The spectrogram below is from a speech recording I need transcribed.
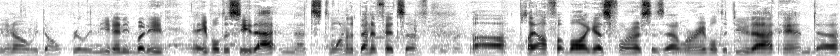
you know, we don't really need anybody able to see that, and that's one of the benefits of uh, playoff football, I guess, for us is that we're able to do that, and uh,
